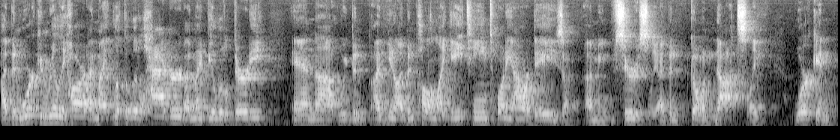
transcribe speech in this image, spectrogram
I've been working really hard. I might look a little haggard. I might be a little dirty. And uh, we've been, I, you know, I've been pulling like 18, 20 hour days. I, I, mean, seriously, I've been going nuts, like working,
